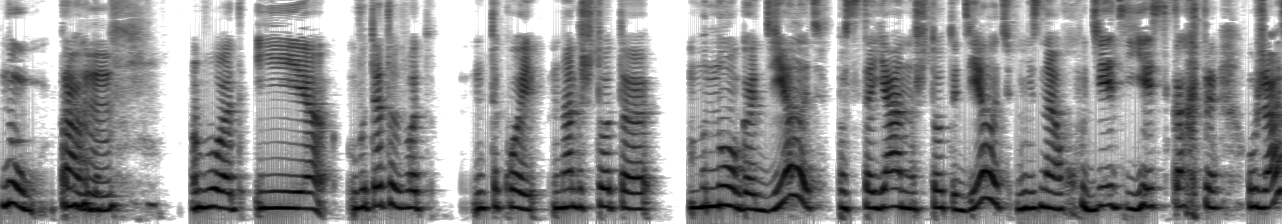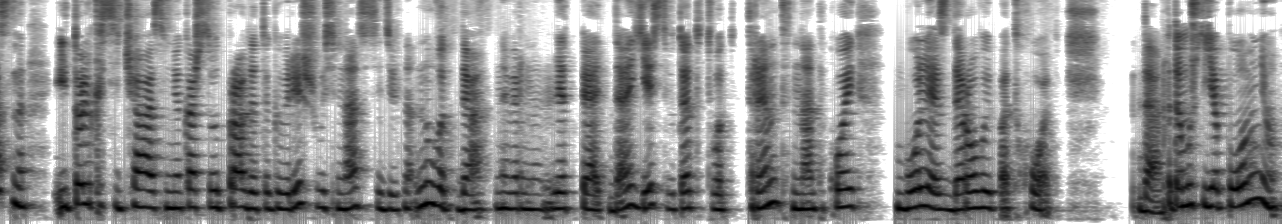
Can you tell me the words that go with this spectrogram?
ну, правда. Вот, и вот это вот такой, надо что-то много делать, постоянно что-то делать, не знаю, худеть, есть как-то ужасно. И только сейчас, мне кажется, вот правда ты говоришь, 18-19, ну вот да, наверное, лет 5, да, есть вот этот вот тренд на такой более здоровый подход. Да. Потому что я помню,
